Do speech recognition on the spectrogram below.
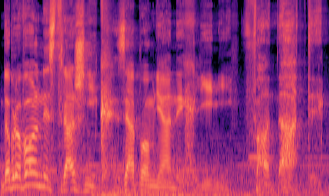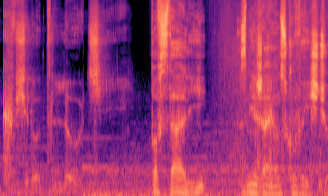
Dobrowolny strażnik zapomnianych linii. Fanatyk wśród ludzi. Powstali, zmierzając ku wyjściu.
